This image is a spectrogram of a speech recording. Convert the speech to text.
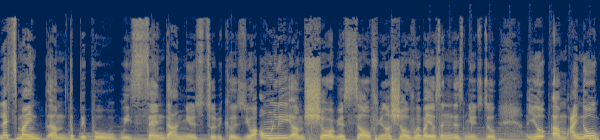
let's mind um, the people we send our news to because you are only um, sure of yourself. You're not sure of whoever you're sending this news to. You know, um, I know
